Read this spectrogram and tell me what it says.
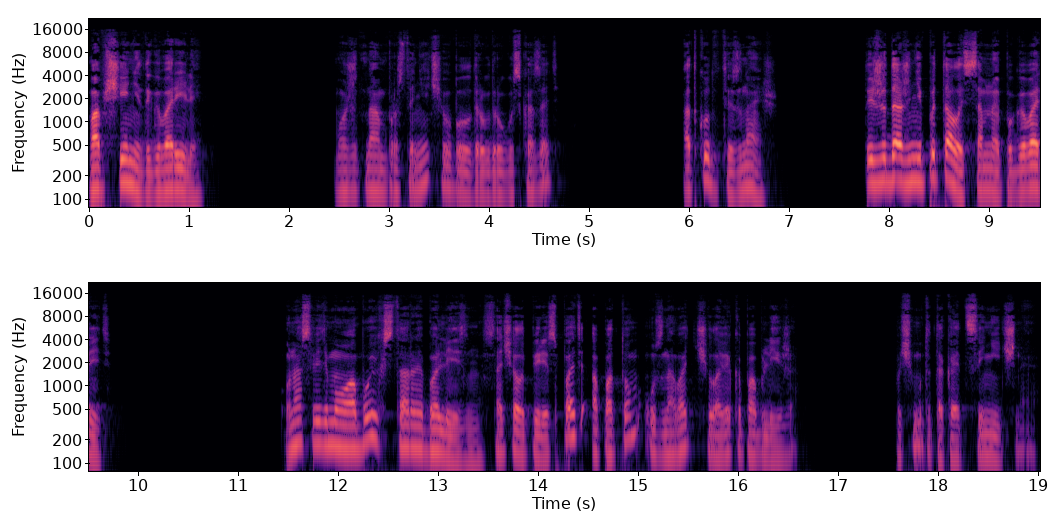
Вообще не договорили. Может, нам просто нечего было друг другу сказать? Откуда ты знаешь? Ты же даже не пыталась со мной поговорить. У нас, видимо, у обоих старая болезнь. Сначала переспать, а потом узнавать человека поближе. Почему ты такая циничная?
